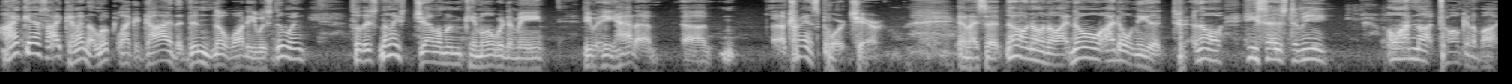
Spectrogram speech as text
I guess I kind of looked like a guy that didn't know what he was doing. So this nice gentleman came over to me. He, he had a, a, transport chair. And I said, no, no, no, I, no, I don't need it. No, he says to me, Oh, I'm not talking about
